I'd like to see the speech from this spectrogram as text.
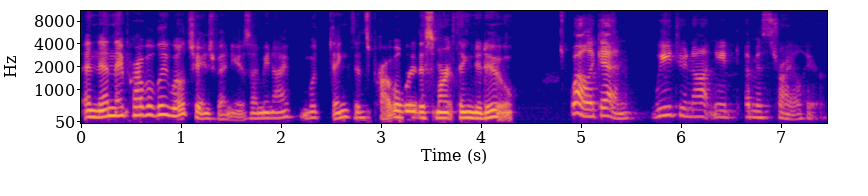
and then they probably will change venues. I mean, I would think that's probably the smart thing to do. Well, again, we do not need a mistrial here.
